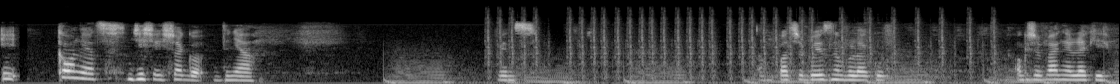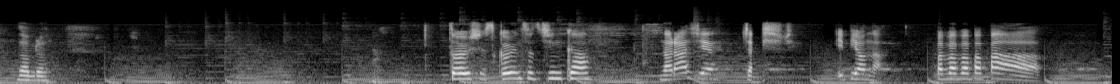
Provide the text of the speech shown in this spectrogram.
I koniec dzisiejszego dnia. Więc potrzebuję znowu leków. Ogrzewanie, leki. Dobra. To już jest koniec odcinka. Na razie, cześć. I piona. Pa pa pa pa pa.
